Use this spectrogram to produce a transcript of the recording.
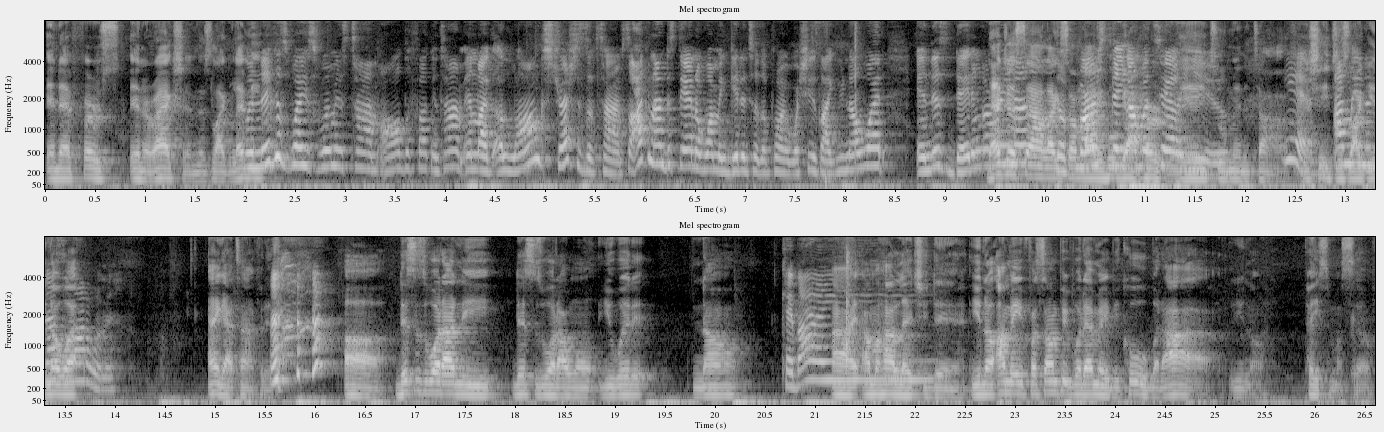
in that first interaction. It's like let But me. niggas waste women's time all the fucking time, and like a long stretches of time. So I can understand a woman getting to the point where she's like, you know what? In this dating arena, That just sounds like the somebody first who thing got I'ma hurt tell way you, too many times. yeah, and she just I mean, like, you know what? a lot of women. I ain't got time for this. uh, this is what I need. This is what I want. You with it? No. Okay, bye. All right, I'm gonna holler at you then. You know, I mean, for some people that may be cool, but I, you know, pace myself.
